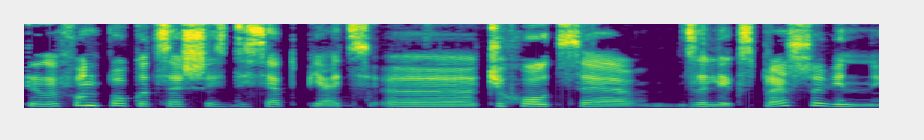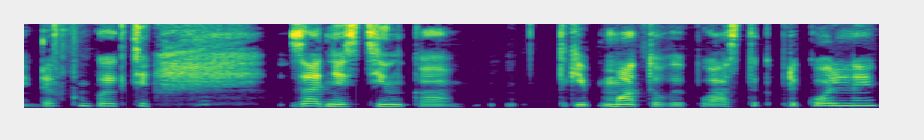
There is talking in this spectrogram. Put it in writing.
Телефон Poco C65. Е, Чохол це з Аліекспресу, він не йде в комплекті. Задня стінка такий матовий пластик прикольний.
